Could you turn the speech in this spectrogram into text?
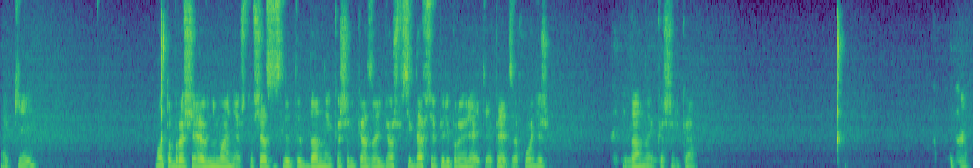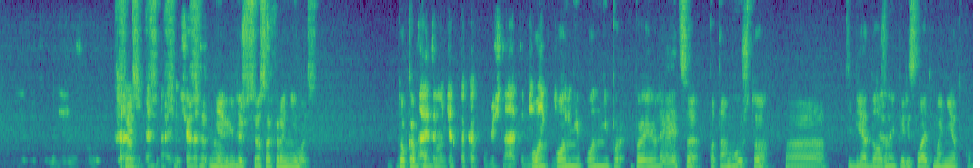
Окей. Вот обращаю внимание, что сейчас, если ты данные кошелька зайдешь, всегда все перепроверяйте. Опять заходишь в данные кошелька. Все, все, все, не, видишь, все сохранилось. Только а этого нет пока публично. А, ты мне он, не, он, не, он не проявляется, потому что э, тебе должны переслать монетку.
